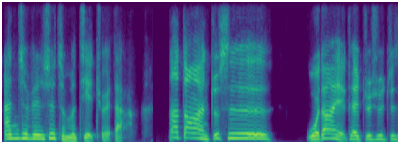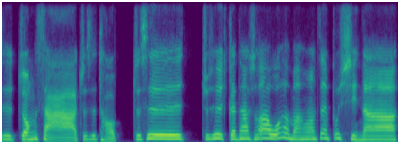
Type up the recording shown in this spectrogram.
安这边是怎么解决的？那当然，就是我当然也可以继续就是装傻啊，就是逃，就是就是跟他说啊，我很忙，真的不行啊。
